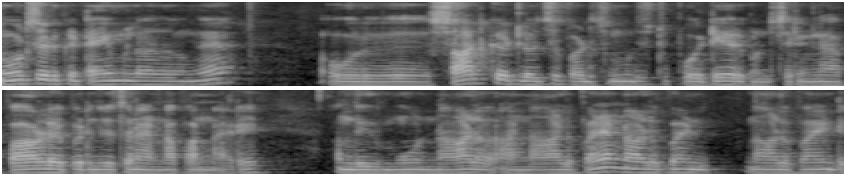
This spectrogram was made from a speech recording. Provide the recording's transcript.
நோட்ஸ் எடுக்க டைம் இல்லாதவங்க ஒரு ஷார்ட்கட்டில் வச்சு படித்து முடிச்சுட்டு போயிட்டே இருக்கணும் சரிங்களா? பாடலை பிரிஞ்சத்தனை என்ன பண்ணார்? அந்த இது மூணு நாலு நாலு பாயிண்ட் நாலு பாயிண்ட் நாலு பாயிண்ட்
